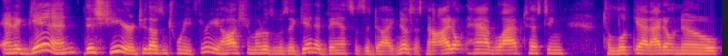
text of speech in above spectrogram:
And again, this year, 2023, Hashimoto's was again advanced as a diagnosis. Now, I don't have lab testing to look at. I don't know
